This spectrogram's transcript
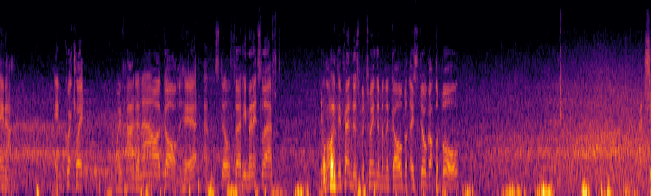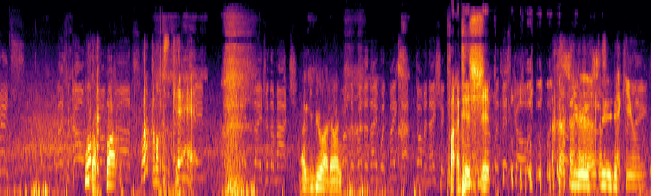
Reina. In quickly. We've had an hour gone here and still 30 minutes left. A lot of defenders between them and the goal, but they've still got the ball. And shoots! Well, a goal. What the fuck? What was that? I'll give you one, one. Fuck this shit. Seriously. Thank you.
